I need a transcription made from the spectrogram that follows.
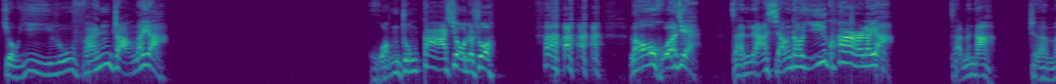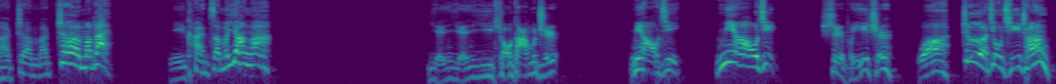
就易如反掌了呀！黄忠大笑着说：“哈哈哈哈老伙计，咱俩想到一块儿了呀！咱们呐，这么这么这么办，你看怎么样啊？”严颜一条大拇指：“妙计，妙计！事不宜迟，我这就启程。”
